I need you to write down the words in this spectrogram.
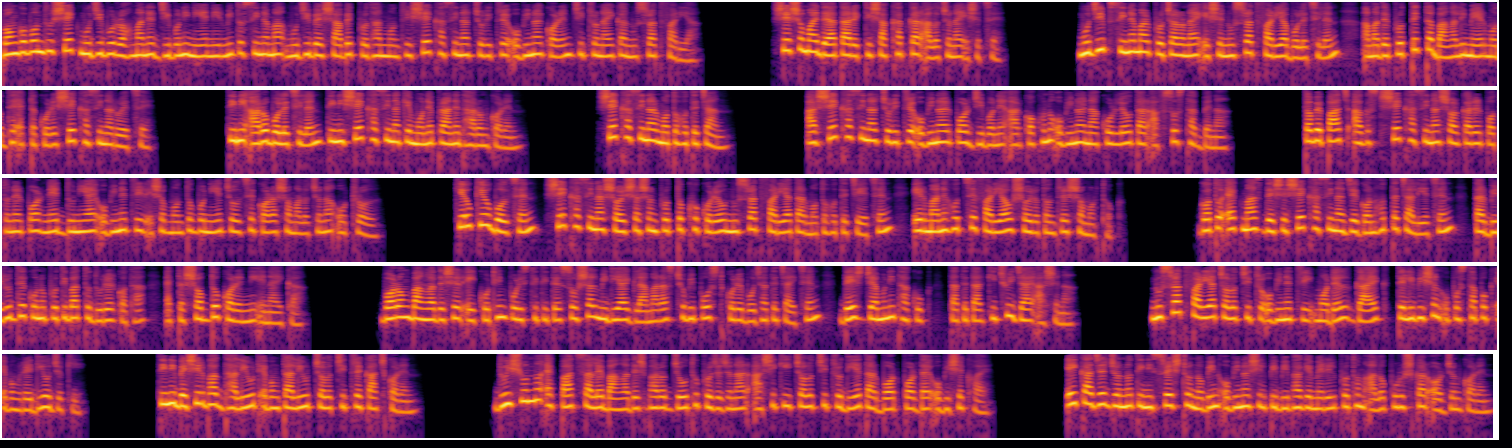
বঙ্গবন্ধু শেখ মুজিবুর রহমানের জীবনী নিয়ে নির্মিত সিনেমা মুজিবের সাবেক প্রধানমন্ত্রী শেখ হাসিনার চরিত্রে অভিনয় করেন চিত্রনায়িকা নুসরাত ফারিয়া। সে সময় দেয়া তার একটি সাক্ষাৎকার আলোচনায় এসেছে। মুজিব সিনেমার প্রচারণায় এসে নুসরাত ফারিয়া বলেছিলেন, আমাদের প্রত্যেকটা বাঙালি মেয়ের মধ্যে একটা করে শেখ হাসিনা রয়েছে। তিনি আরও বলেছিলেন, তিনি শেখ হাসিনাকে মনে প্রাণে ধারণ করেন। শেখ হাসিনার মতো হতে চান। আর শেখ হাসিনার চরিত্রে অভিনয়ের পর জীবনে আর কখনো অভিনয় না করলেও তার আফসোস থাকবে না। তবে পাঁচ আগস্ট শেখ হাসিনা সরকারের পতনের পর নেট দুনিয়ায় অভিনেত্রীর এসব মন্তব্য নিয়ে চলছে করা সমালোচনা ও ট্রোল। কেউ কেউ বলছেন, শেখ হাসিনার স্বৈরশাসন প্রত্যক্ষ করেও নুসরাত ফারিয়া তার মতো হতে চেয়েছেন, এর মানে হচ্ছে ফারিয়াও স্বৈরতন্ত্রের সমর্থক। গত এক মাস দেশে শেখ হাসিনা যে গণহত্যা চালিয়েছেন, তার বিরুদ্ধে কোনো প্রতিবাদ তো দূরের কথা, একটা শব্দ করেননি এ নায়িকা। বরং বাংলাদেশের এই কঠিন পরিস্থিতিতে সোশ্যাল মিডিয়ায় গ্ল্যামারাস ছবি পোস্ট করে বোঝাতে চাইছেন, দেশ যেমনই থাকুক, তাতে তার কিছুই যায় আসে না। নুসরাত ফারিয়া চলচ্চিত্র অভিনেত্রী, মডেল, গায়ক, টেলিভিশন উপস্থাপক এবং রেডিও জকি। তিনি বেশিরভাগ ঢালিউড এবং টালিউড চলচ্চিত্রে কাজ করেন। দুই শূন্য এক পাঁচ সালে বাংলাদেশ ভারত যৌথ প্রযোজনার আশিকি চলচ্চিত্র দিয়ে তার বট পর্দায় অভিষেক হয়। এই কাজের জন্য তিনি শ্রেষ্ঠ নবীন অভিনয়শিল্পী বিভাগে মেরিল প্রথম আলো পুরস্কার অর্জন করেন।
